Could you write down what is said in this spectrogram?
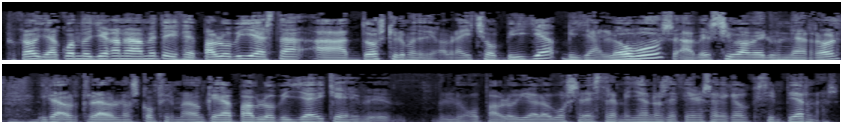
Pero claro, ya cuando llegan a la meta dice Pablo Villa está a dos kilómetros. Digo, habrá dicho Villa, Villalobos, a ver si va a haber un error. Y claro, claro, nos confirmaron que era Pablo Villa y que eh, luego Pablo Villalobos, el extremeño, nos decía que se había quedado sin piernas.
